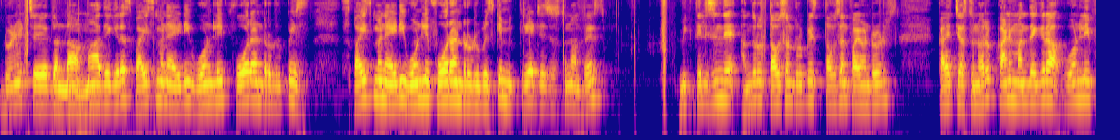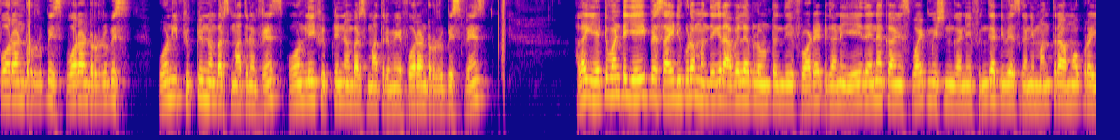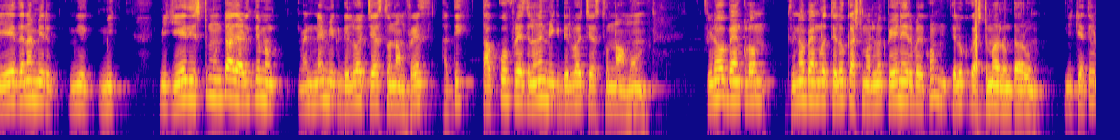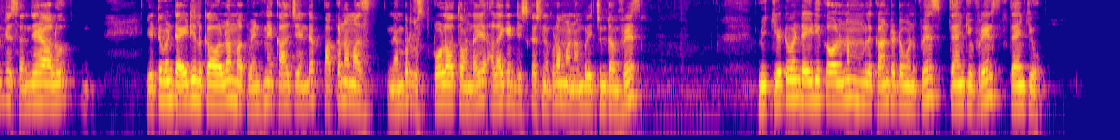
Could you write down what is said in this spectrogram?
డొనేట్ చేయొద్దండా మా దగ్గర Spice Money ID only four hundred rupees Spice Money ID only four hundred రూపీస్కి మీకు క్రియేట్ చేసేస్తున్నాం ఫ్రెండ్స్ మీకు తెలిసిందే అందరూ thousand rupees thousand five hundred rupees collect చేస్తున్నారు. కానీ మన దగ్గర only four hundred rupees four hundred rupees only fifteen members మాత్రమే ఫ్రెండ్స్ ఓన్లీ ఫిఫ్టీన్ మెంబర్స్ మాత్రమే ఫోర్ హండ్రెడ్ రూపీస్ ఫ్రెండ్స్ అలాగే ఎటువంటి ఏఈపిఎస్ ఐడి కూడా మన దగ్గర అవైలబుల్ ఉంటుంది. ప్రోడక్ట్ కానీ ఏదైనా కానీ స్వైప్ మిషన్ కానీ ఫింగర్ డివైస్ కానీ మంత్ర అమోప్రా ఏదైనా మీరు మీ మీ- మీకు ఏది ఇష్టం ఉంటే అది అడిగితే మేము వెంటనే మీకు డెలివర్ చేస్తున్నాం ఫ్రెండ్స్ అతి తక్కువ ప్రైస్లోనే మీకు డెలివర్ చేస్తున్నాము. ఫినో బ్యాంక్లో ఫినో బ్యాంక్లో తెలుగు కస్టమర్లు పే నియర్ తెలుగు కస్టమర్లు ఉంటారు. మీకు ఎటువంటి సందేహాలు ఎటువంటి ఐడియాలు కావాలన్నా మాకు వెంటనే కాల్ చేయండి. పక్కన మా నెంబర్ స్క్రోల్ అవుతూ ఉన్నాయి అలాగే డిస్కషన్లో కూడా మా నెంబర్ ఇచ్చుంటాం ఫ్రెండ్స్. మీకు ఎటువంటి ఐడి కావాలన్నా మమ్మల్ని కాంటాక్ట్ అవ్వండి friends. Thank you friends. Thank you.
